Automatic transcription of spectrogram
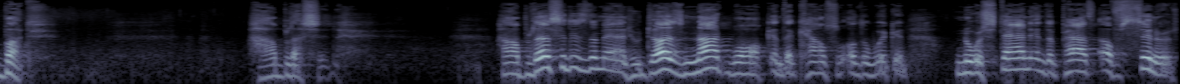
But how blessed. How blessed is the man who does not walk in the counsel of the wicked, nor stand in the path of sinners,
